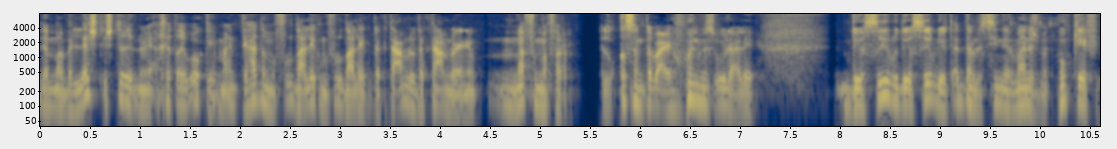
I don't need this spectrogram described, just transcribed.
لما بلشت أشتغل إنه يا أخي طيب okay ما أنت هذا مفروض عليك مفروض عليك بدك تعمله بدك تعمله يعني ما في مفر. القسم تبعي هو المسؤول عليه. بده يصير بده يصير بده يتقدم لل senior management مو بكيفي.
